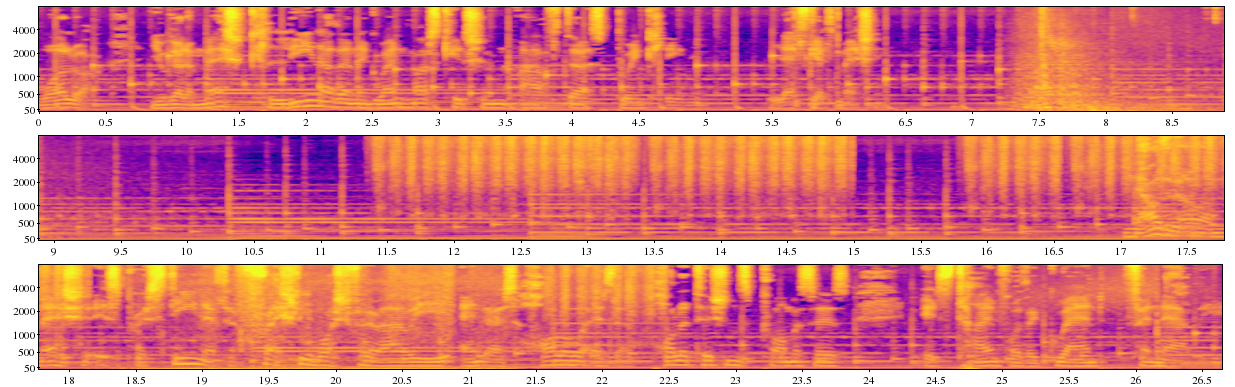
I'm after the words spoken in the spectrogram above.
voila! You got a mesh cleaner than a grandma's kitchen after spring cleaning. Let's get meshing. Now that our mesh is pristine as a freshly washed Ferrari and as hollow as a politician's promises, it's time for the grand finale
